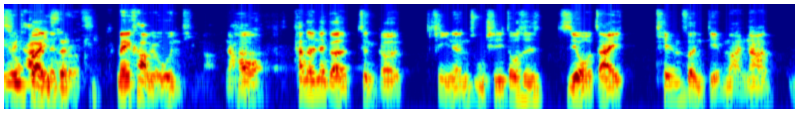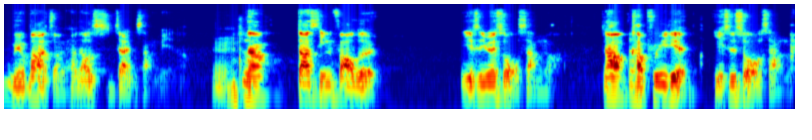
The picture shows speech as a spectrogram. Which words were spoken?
因为他的那个 make up 有问题嘛，然后他的那个整个技能组其实都是只有在天分点满，那没有办法转换到实战上面嗯，那 Dustin Fowler。也是因为受伤嘛，然后 Caprian 也是受伤了。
